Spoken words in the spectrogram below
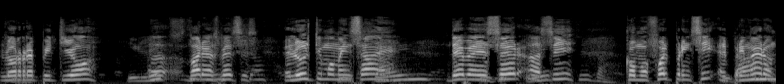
lo repitió varias veces. El último mensaje debe de ser así como fue el, el primero.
